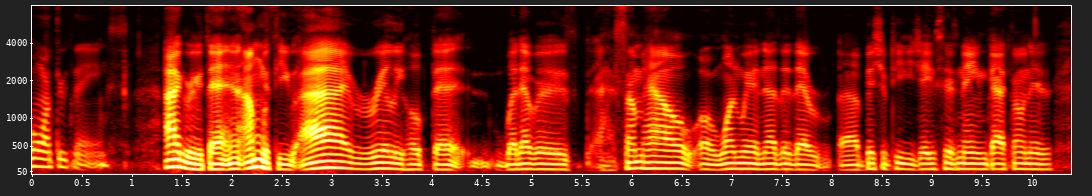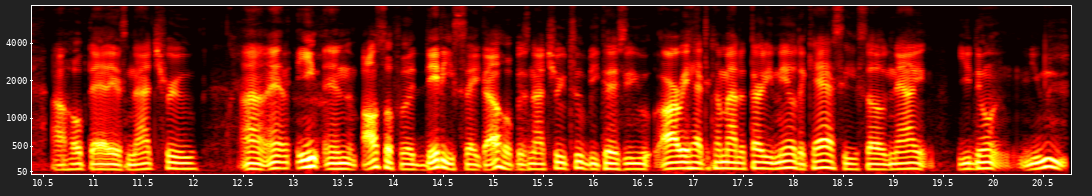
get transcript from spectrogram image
going through things. I agree with that, and I'm with you. I really hope that whatever is somehow or one way or another that uh, Bishop T. Jakes his name got thrown in. I hope that is not true, uh, and and also for Diddy's sake, I hope it's not true too because you already had to come out of thirty mil to Cassie, so now you doing you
